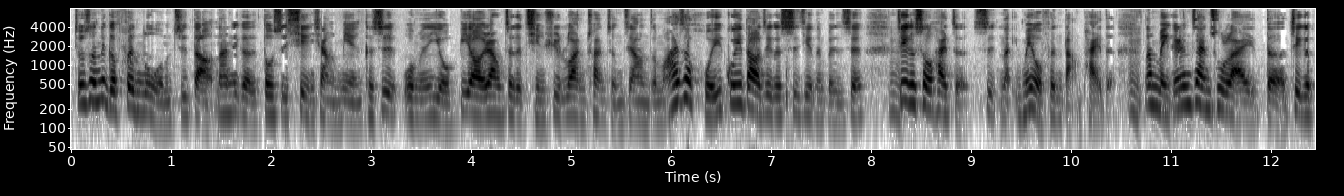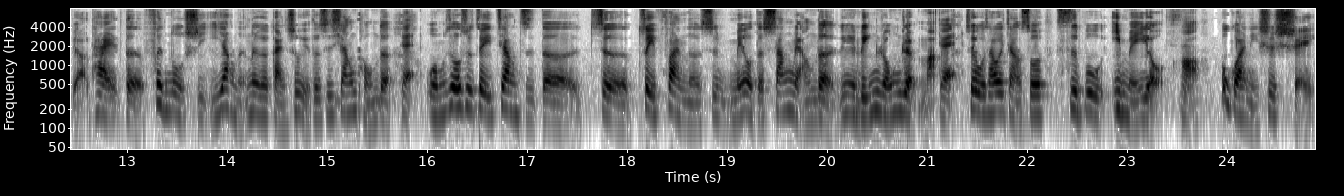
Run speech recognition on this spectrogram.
就是说那个愤怒我们知道，那那个都是现象面，可是我们有必要让这个情绪乱窜成这样子吗？还是回归到这个事件的本身？这个受害者是那没有分党派的，那每个人站出来的这个表态的愤怒是一样的，那个感受也都是相同的。对我们都是对这样子的这罪犯呢是没有的商量的，因为零容忍嘛。对所以我才会讲说四不一没有哈，不管你是谁，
